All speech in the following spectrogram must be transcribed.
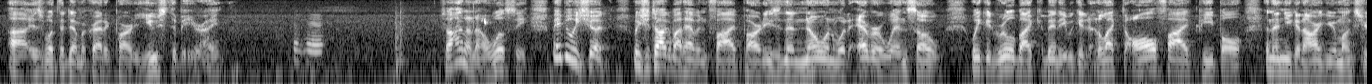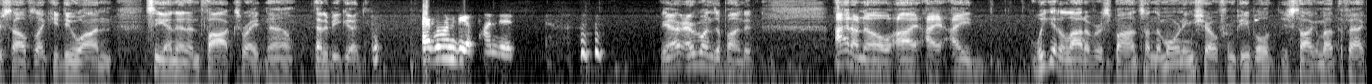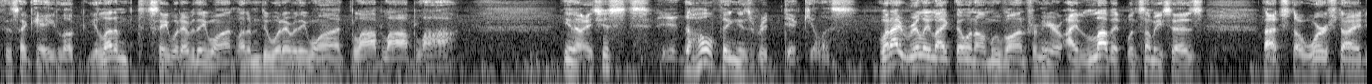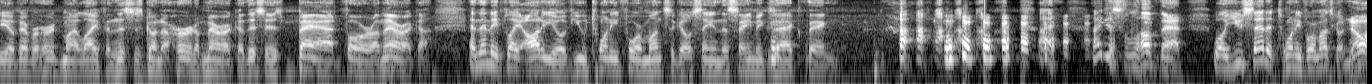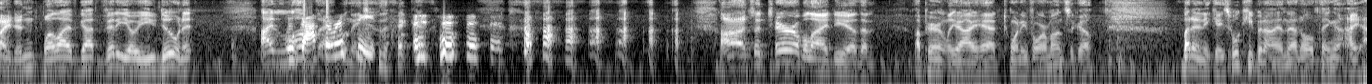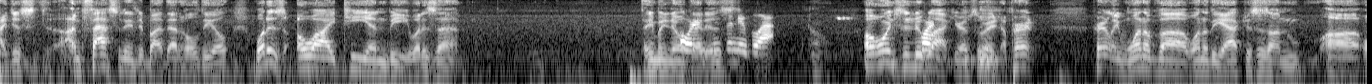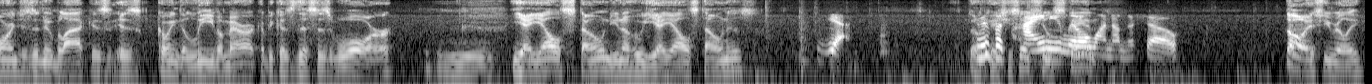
uh, is what the Democratic Party used to be, right? So I don't know. We'll see. Maybe we should. We should talk about having five parties, and then no one would ever win. So we could rule by committee. We could elect all five people, and then you can argue amongst yourselves like you do on CNN and Fox right now. That'd be good. Everyone would be a pundit. Yeah, everyone's a pundit. I don't know. I, I, I we get a lot of response on the morning show from people just talking about the fact that it's like, hey, look, you let them say whatever they want, let them do whatever they want, blah blah blah. You know, it's just the whole thing is ridiculous. What I really like, though, and I'll move on from here, I love it when somebody says, That's the worst idea I've ever heard in my life, and this is going to hurt America. This is bad for America. And then they play audio of you 24 months ago saying the same exact thing. I, I just love that. Well, you said it 24 months ago. No, I didn't. Well, I've got video of you doing it. I love got that the when they do that. Uh, it's a terrible idea that apparently I had 24 months ago. But in any case, we'll keep an eye on that whole thing. I, I just, I'm fascinated by that whole deal. What is OITNB? What is that? Anybody know what that is? Orange that is is? the new black. Oh, Orange is the New Or- Black. You're absolutely right. Apparent, apparently, one of uh, one of the actresses on uh, Orange is the New Black is is going to leave America because this is war. Yael Stone. Do you know who Yael Stone is? Yes. She Okay, was a she'll tiny little in- one on the show. Oh, is she really?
